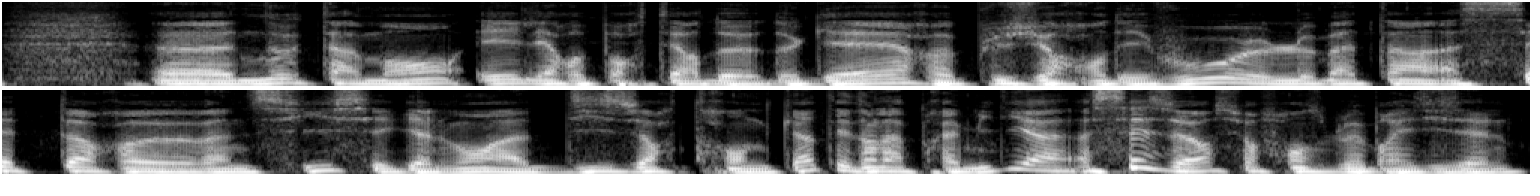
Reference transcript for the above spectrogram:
euh, notamment, et les reporters de, de guerre. Plusieurs rendez-vous. Le matin à 7h26, également à 10h34, et dans l'après-midi à 16h sur France Bleu Brésil.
